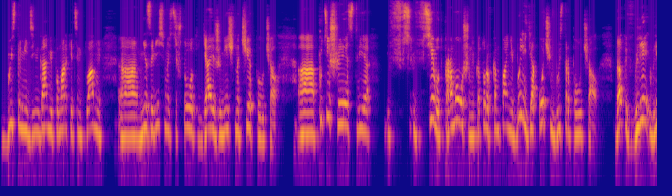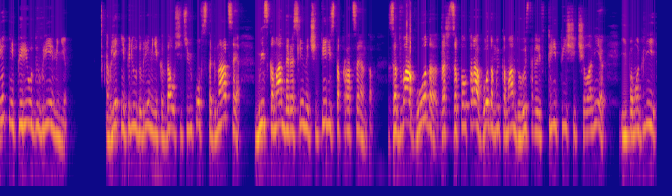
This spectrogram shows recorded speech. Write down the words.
быстрыми деньгами по маркетинг-плану, э, вне зависимости, что вот я ежемесячно чек получал. Путешествия, все вот промоушены, которые в компании были, я очень быстро получал. Да, то есть в, ле в летние периоды времени, в летние периоды времени, когда у сетевиков стагнация, мы с командой росли на 400%. За два года, даже за полтора года мы команду выстроили в 3000 человек и помогли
